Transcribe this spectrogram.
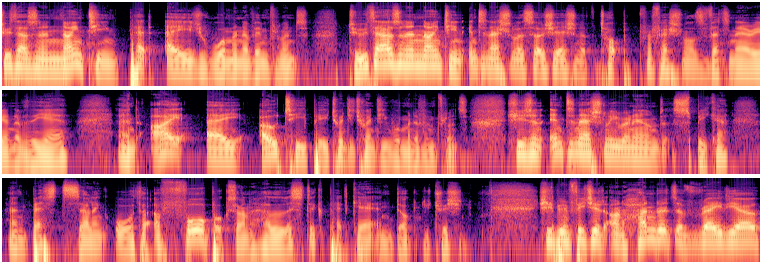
2019 Pet Age Woman of Influence, 2019 International Association of Top Professionals Veterinarian of the Year, and IAOTP 2020 Woman of Influence. She's an internationally renowned speaker and best selling author of four books on holistic pet care and dog nutrition. She's been featured on hundreds of radio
